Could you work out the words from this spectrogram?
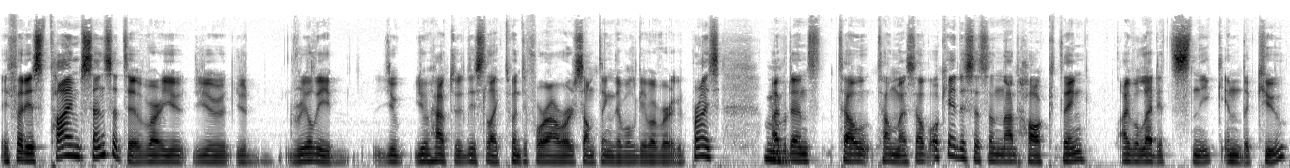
If it is time sensitive, where you you you really you you have to this like 24 hours something that will give a very good price, mm. I would then tell tell myself, okay, this is an ad hoc thing. I will let it sneak in the queue,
